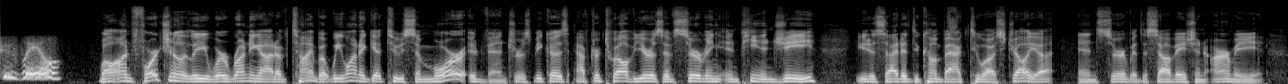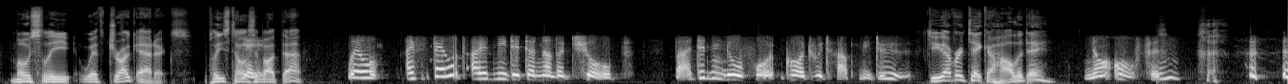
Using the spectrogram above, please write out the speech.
too well. Well, unfortunately, we're running out of time, but we want to get to some more adventures because after 12 years of serving in PNG, you decided to come back to Australia and serve with the Salvation Army, mostly with drug addicts. Please tell us about that. Well, I felt I needed another job, but I didn't know what God would have me do. Do you ever take a holiday? Not often.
